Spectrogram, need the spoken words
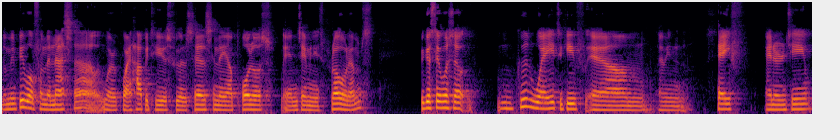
I mean, people from the NASA were quite happy to use fuel cells in the Apollo's and Gemini's programs because it was a good way to give, um, I mean, safe energy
